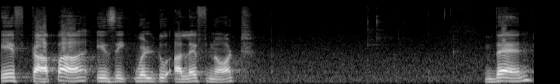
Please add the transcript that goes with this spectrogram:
if kappa is equal to aleph naught, then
